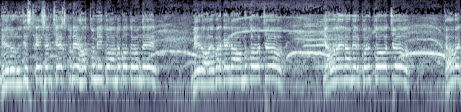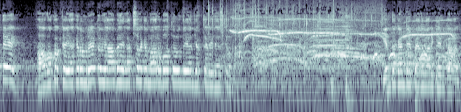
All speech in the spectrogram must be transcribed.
మీరు రిజిస్ట్రేషన్ చేసుకునే హక్కు మీకు అందబోతోంది. మీరు ఎవరికైనా అమ్ముకోవచ్చు. ఎవరైనా మీరు కొనుక్కోవచ్చు. కాబట్టి ఆ ఒక్కొక్క ఎకరం రేటు యాభై లక్షలకి మారబోతుంది అని చెప్పి తెలియజేస్తున్నా. ఇంతకంటే పేదవారికి ఏం కావాలి?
